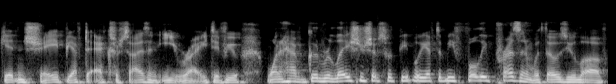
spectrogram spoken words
get in shape, you have to exercise and eat right. If you want to have good relationships with people, you have to be fully present with those you love.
